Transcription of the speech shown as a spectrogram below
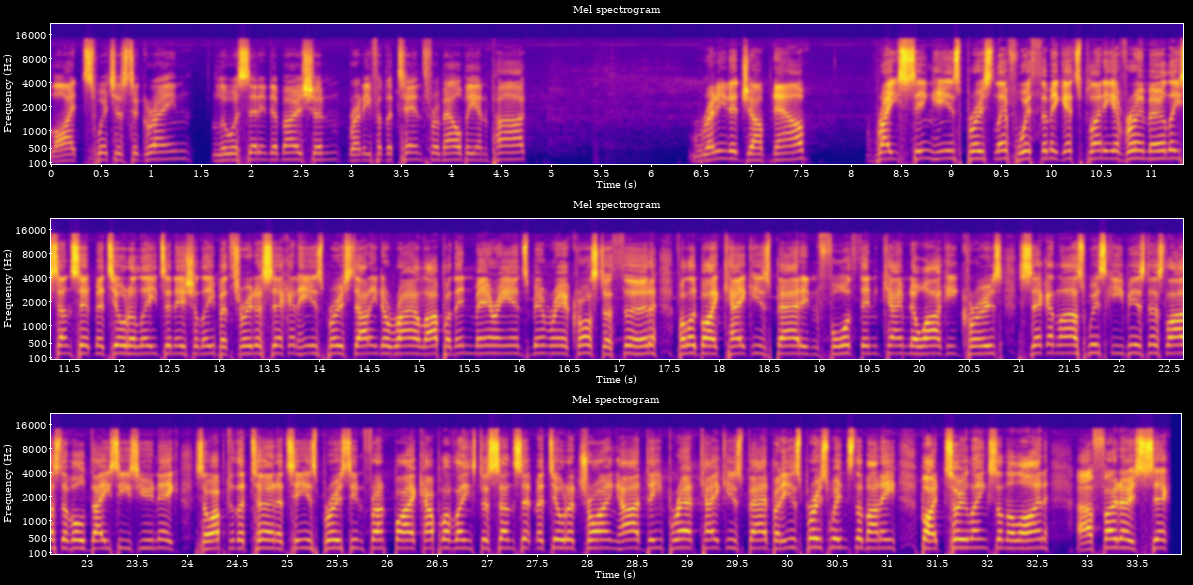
Light switches to green. Lewis set into motion. Ready for the 10th from Albion Park. Ready to jump now. Racing, here's Bruce left with them. He gets plenty of room early. Sunset Matilda leads initially, but through to second. Here's Bruce starting to rail up, and then Marianne's Memory across to third, followed by Cake is Bad in fourth. Then came Nawaki Cruise. Second last Whiskey Business. Last of all, Dacey's Unique. So up to the turn, it's here's Bruce in front by a couple of lengths to Sunset Matilda, trying hard. Deep route, Cake is Bad, but here's Bruce wins the money by two lengths on the line. Uh, photo second.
